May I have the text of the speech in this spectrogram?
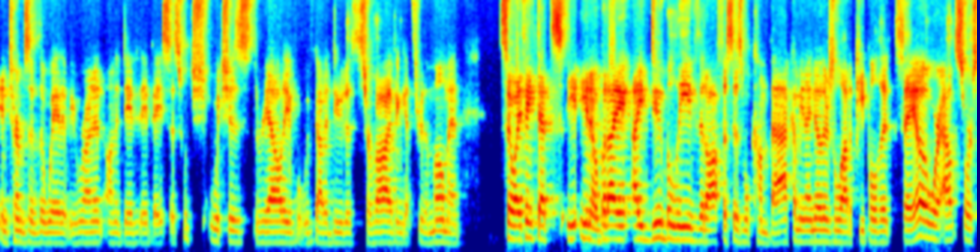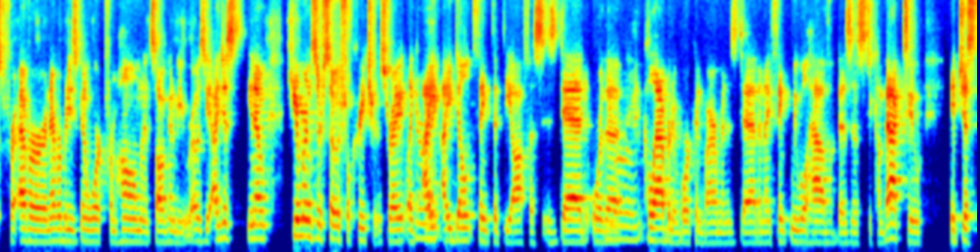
in terms of the way that we run it on a day-to-day basis which which is the reality of what we've got to do to survive and get through the moment so i think that's you know but i i do believe that offices will come back i mean i know there's a lot of people that say oh we're outsourced forever and everybody's going to work from home and it's all going to be rosy i just you know humans are social creatures right like right. I, I don't think that the office is dead or the right. collaborative work environment is dead and i think we will have a business to come back to it just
